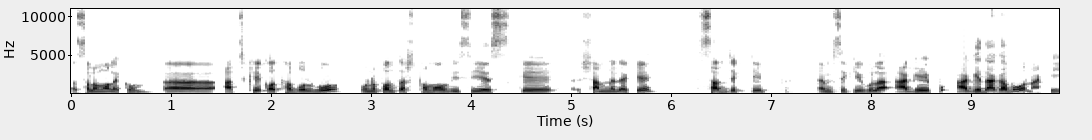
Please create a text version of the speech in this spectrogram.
আসসালামু আলাইকুম। আজকে কথা বলব উনপঞ্চাশতম বিসিএস কে সামনে রেখে সাবজেক্টিভ এমসিকিউ গুলা আগে আগে দাগাবো নাকি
